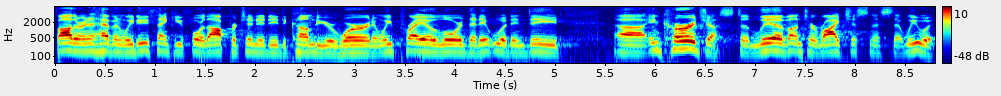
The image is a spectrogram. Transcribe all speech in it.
Father in heaven, we do thank you for the opportunity to come to your word, and we pray, O oh Lord, that it would indeed uh, encourage us to live unto righteousness, that we would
